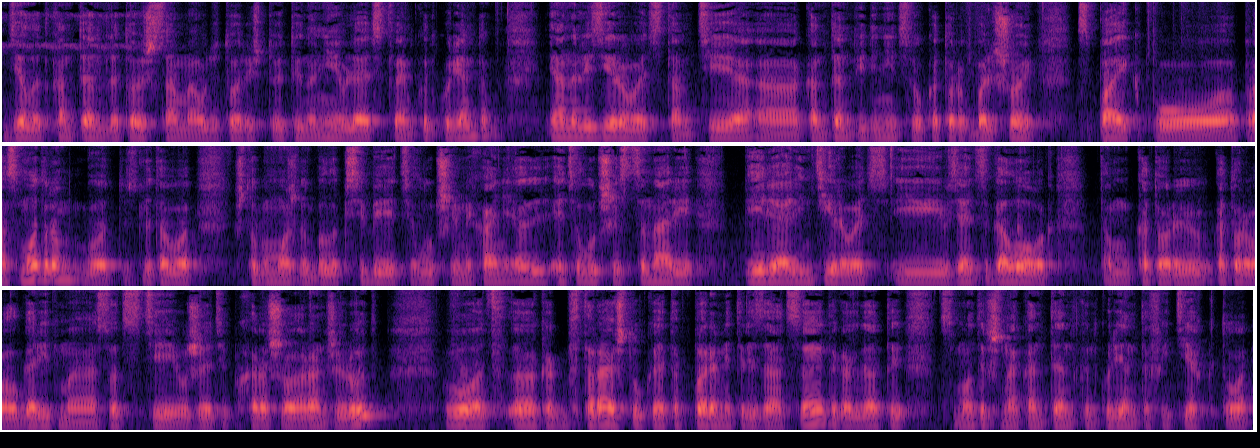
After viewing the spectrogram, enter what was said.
делает контент для той же самой аудитории, что и ты, но не является твоим конкурентом, и анализировать там те э, контент-единицы, у которых большой спайк по просмотрам, вот, то есть для того, чтобы можно было к себе эти лучшие механи... Э, эти лучшие сценарии переориентировать и взять заголовок, там, который, которого алгоритмы соцсетей уже типа хорошо ранжируют. Вот. Э, как бы вторая штука это параметризация. Это когда ты смотришь на контент конкурентов и тех, кто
